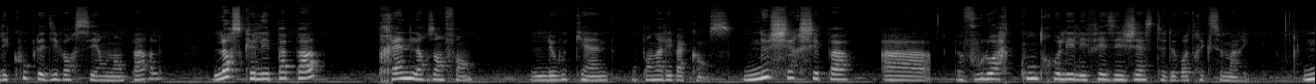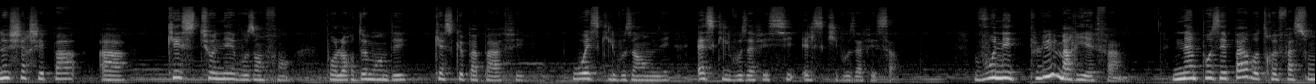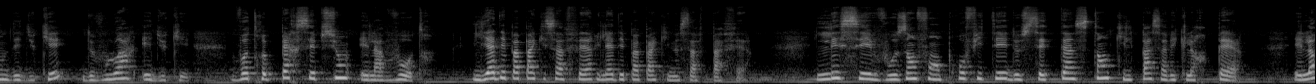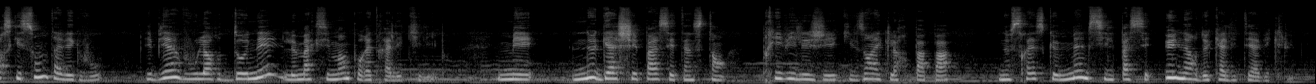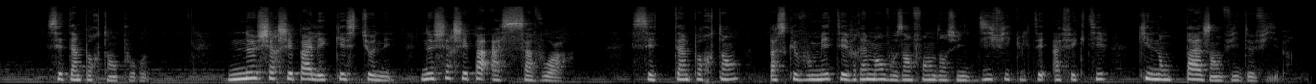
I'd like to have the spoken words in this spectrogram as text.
les couples divorcés, on en parle. Lorsque les papas prennent leurs enfants le week-end ou pendant les vacances, ne cherchez pas à vouloir contrôler les faits et gestes de votre ex-mari. Ne cherchez pas à questionner vos enfants pour leur demander qu'est-ce que papa a fait, où est-ce qu'il vous a emmené, est-ce qu'il vous a fait ci, est-ce qu'il vous a fait ça. Vous n'êtes plus mari et femme. N'imposez pas votre façon d'éduquer, de vouloir éduquer. Votre perception est la vôtre. Il y a des papas qui savent faire, il y a des papas qui ne savent pas faire. Laissez vos enfants profiter de cet instant qu'ils passent avec leur père. Et lorsqu'ils sont avec vous, eh bien, vous leur donnez le maximum pour être à l'équilibre. Mais ne gâchez pas cet instant privilégié qu'ils ont avec leur papa, ne serait-ce que même s'ils passaient une heure de qualité avec lui. C'est important pour eux. Ne cherchez pas à les questionner, ne cherchez pas à savoir. C'est important parce que vous mettez vraiment vos enfants dans une difficulté affective qu'ils n'ont pas envie de vivre.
